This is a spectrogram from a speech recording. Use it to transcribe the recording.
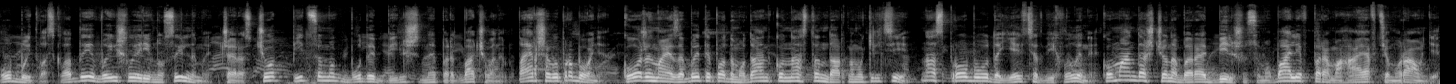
Обидва склади вийшли рівносильними, через що підсумок буде більш непередбачуваним. Перше випробування: кожен має забити по одному данку на стандартному кільці. На спробу дається дві хвилини. Команда, що набере більшу суму балів, перемагає в цьому раунді.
